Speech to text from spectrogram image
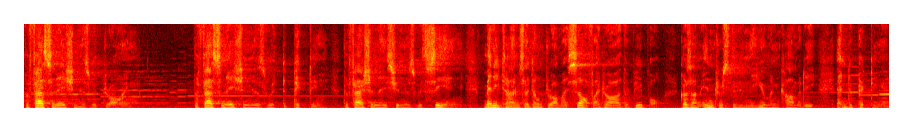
The fascination is with drawing. The fascination is with depicting. The fascination is with seeing. Many times I don't draw myself, I draw other people because I'm interested in the human comedy and depicting it.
